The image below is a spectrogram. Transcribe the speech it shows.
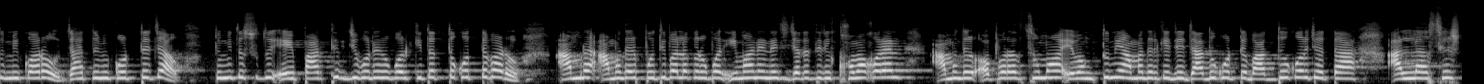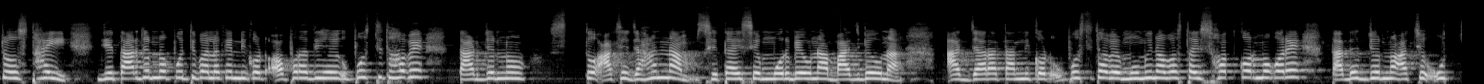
তুমি করো যা তুমি করতে চাও। তুমি তো শুধু এই পার্থিব জীবনের উপর কৃতত্ব করতে পারো। আমরা আমাদের প্রতিপালকের উপর ইমান এনেছি যাতে তিনি ক্ষমা করেন। আমাদের অপরাধ সময় এবং তুমি আমাদেরকে যে জাদু করতে বাধ্য করেছ তা আল্লাহ শ্রেষ্ঠ স্থায়ী। যে তার জন্য প্রতিপালকের নিকট অপরাধী হয়ে উপস্থিত হবে, তার জন্য তো আছে জাহান্নাম সেটাই সে মরবেও না, বাঁচবেও না। আর যারা তার নিকট উপস্থিত হবে, মুমিন অবস্থায় সৎকর্ম করে, তাদের জন্য আছে উচ্চ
